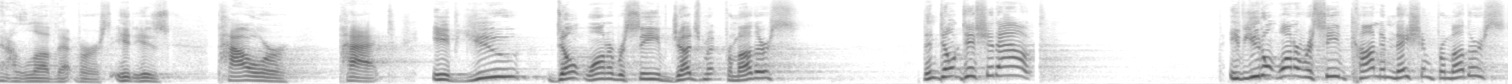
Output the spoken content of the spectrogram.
Man, I love that verse. It is power packed. If you don't want to receive judgment from others, then don't dish it out. If you don't want to receive condemnation from others,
